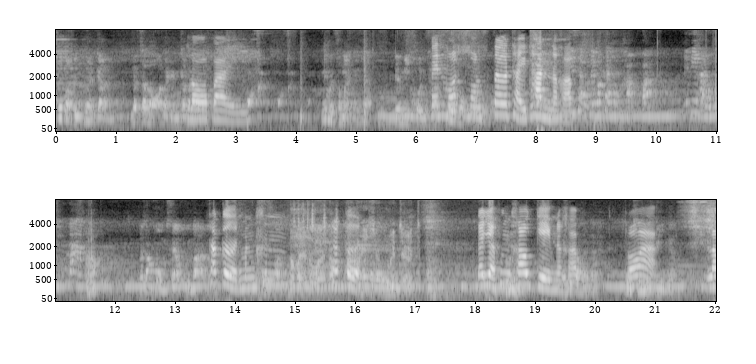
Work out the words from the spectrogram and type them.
พวกเราเป็นเพื่อนกันแล้วจะล้ออะไรกันก็ได้รอไป นี่มันสมัยไหนแล้วยังมีคนเป็นมอสมอนสเตอร์ไททันนะครับ พี่แซวเรียกว่าแค่ขำๆปะไม่มีใครเอาคิดมากหรอกแล้วถ้าผมแซวคุณบ้างถ้าเกิดมันขึ้นถ้าเกิดแต่อย่าเพิ่งเข้าเกมนะครับ เพราะว่า เรา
